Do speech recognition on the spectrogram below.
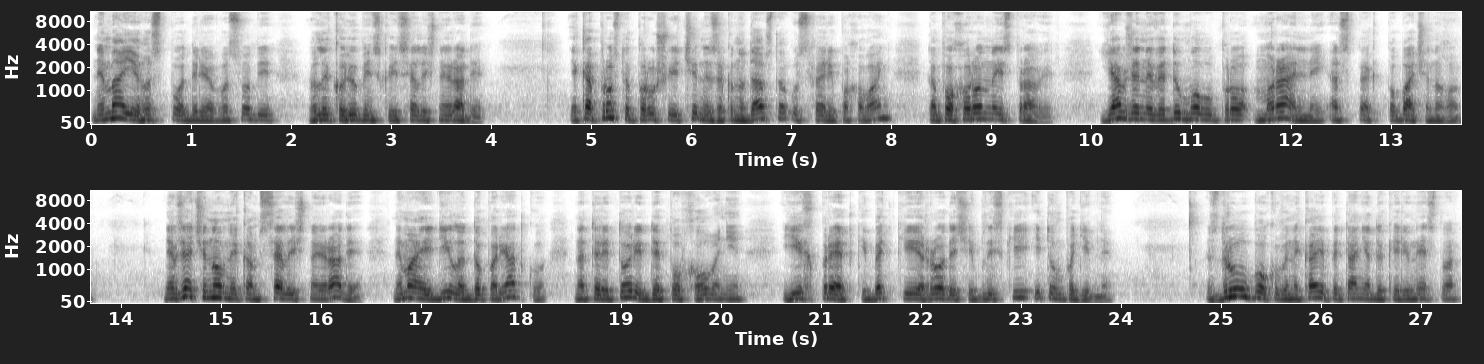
немає господаря в особі Великолюбінської селищної ради, яка просто порушує чинне законодавство у сфері поховань та похоронної справи. Я вже не веду мову про моральний аспект побаченого. Невже чиновникам селищної ради немає діла до порядку на території, де поховані їх предки, батьки, родичі, близькі і тому подібне? З другого боку, виникає питання до керівництва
